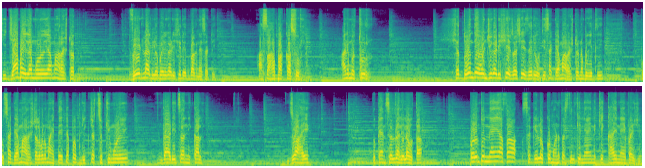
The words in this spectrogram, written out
की ज्या बैलामुळं या महाराष्ट्रात वेड लागलं बैलगाडी शर्यत बघण्यासाठी असा हा बाकासूर आणि मथुर ह्या दोन देवांची गाडी शेजा शेजारी होती सगळ्या महाराष्ट्रानं बघितली. सगळ्या महाराष्ट्राला माहीत आहे त्या पब्लिकच्या चुकीमुळे गाडीचा निकाल जो आहे तो कॅन्सल झालेला होता. परंतु न्याय असा सगळे लोक म्हणत असतील की न्याय नक्की काय न्याय पाहिजे?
